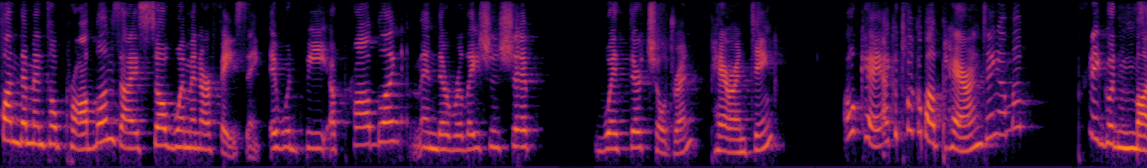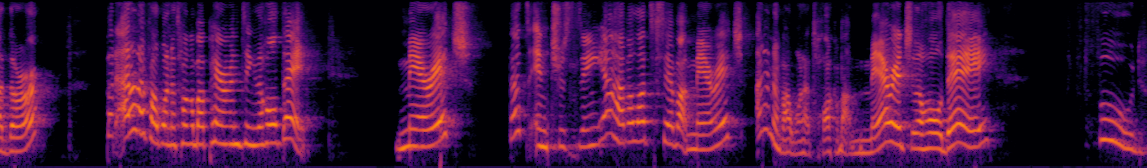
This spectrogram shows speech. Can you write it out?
fundamental problems that I saw women are facing. It would be a problem in their relationship with their children, parenting. Okay, I could talk about parenting. I'm a pretty good mother, but I don't know if I want to talk about parenting the whole day. Marriage, that's interesting. Yeah, I have a lot to say about marriage. I don't know if I want to talk about marriage the whole day. Food.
